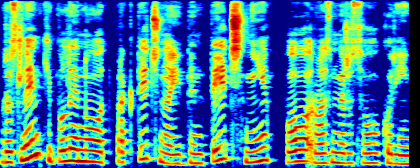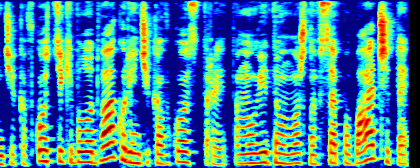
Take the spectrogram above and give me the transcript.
Рослинки були ну, от, практично ідентичні по розміру свого корінчика. В когось тільки було два корінчика, в когось три. Тому відео можна все побачити.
